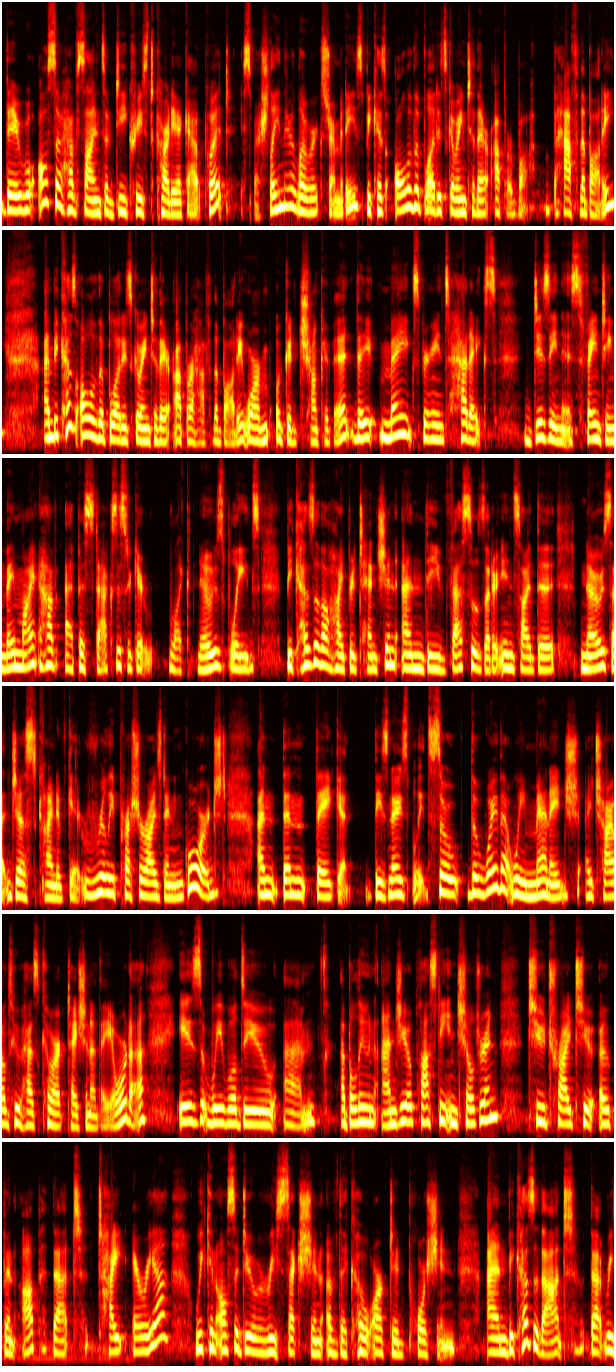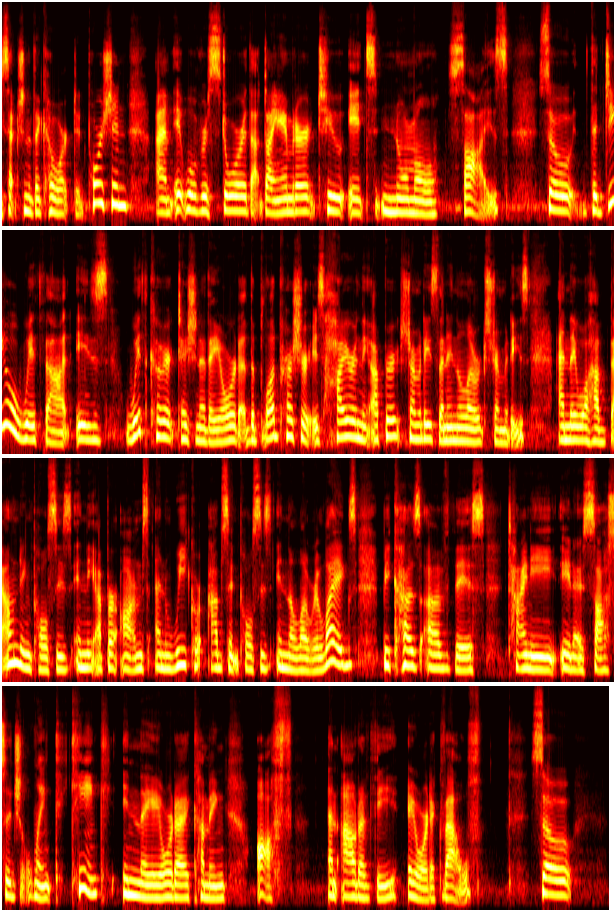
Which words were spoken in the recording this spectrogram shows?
they will also have signs of decreased cardiac output, especially in their lower extremities, because all of the blood is going to their upper bo- half of the body. And because all of the blood is going to their upper half of the body, or a good chunk of it, they may experience headaches, dizziness, fainting. They might have epistaxis or get like nosebleeds because of the hypertension and the vessels that are inside the nose that just kind of get really pressurized and engorged. And then they get these nosebleeds. So, the way that we manage a child who has coarctation of the aorta is we will do um, a balloon angioplasty in children to try to open up that tight area. We can also do a resection of the coarcted portion. And because of that, that resection of the coarcted portion, um, it will restore that diameter to its normal size. So the deal with that is with coarctation of the aorta, the blood pressure is higher in the upper extremities than in the lower extremities, and they will have bounding pulses in the upper arms and weak or absent pulses in the lower legs because of this tiny, you know, sausage link kink in the aorta coming off and out of the aortic valve. So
